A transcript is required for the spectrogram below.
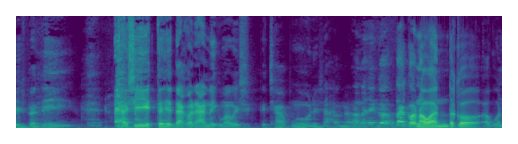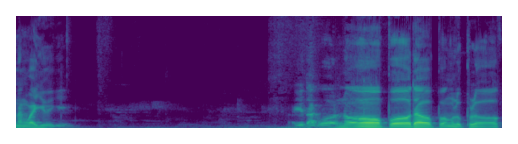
Wis berarti kasih itu ya takonan iku mau wis kejawab ngono sakno. Ana sing kok takokno wan teko aku nang Wayu iki. Ayo takono apa ta apa nglublok.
